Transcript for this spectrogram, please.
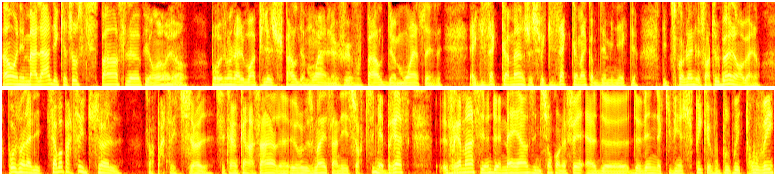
Hein, on est malade, il y a quelque chose qui se passe, là, puis on, pas besoin d'aller voir. Puis là, je parle de moi. Là. Je vous parle de moi. Exactement, je suis exactement comme Dominique. Là. Les petits problèmes de santé, ben non, ben non. Pas besoin d'aller. Ça va partir du seul. Ça va partir du seul. C'est un cancer. Là. Heureusement, il s'en est sorti. Mais bref, vraiment, c'est une des meilleures émissions qu'on a fait euh, de, de Vin qui vient souper, que vous pouvez trouver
